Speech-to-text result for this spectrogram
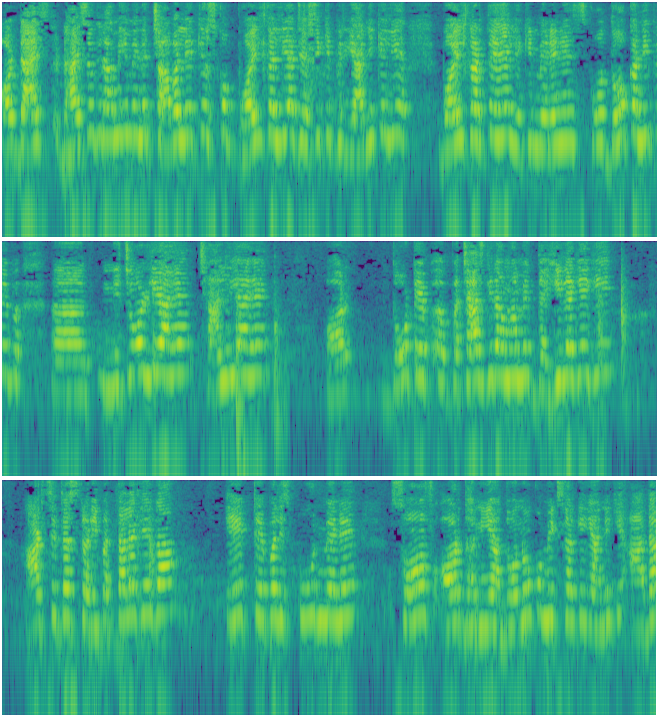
और ढाई सौ ग्राम ही मैंने चावल लेके उसको बॉईल कर लिया, जैसे कि बिरयानी के लिए बॉईल करते हैं, लेकिन मैंने इसको दो कनी पे निचोड़ लिया है, छान लिया है। और दो टेब पचास ग्राम हमें दही लगेगी, आठ से दस कड़ी पत्ता लगेगा, एक टेबल स्पून मैंने सौंफ और धनिया दोनों को मिक्स करके, यानी कि आधा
